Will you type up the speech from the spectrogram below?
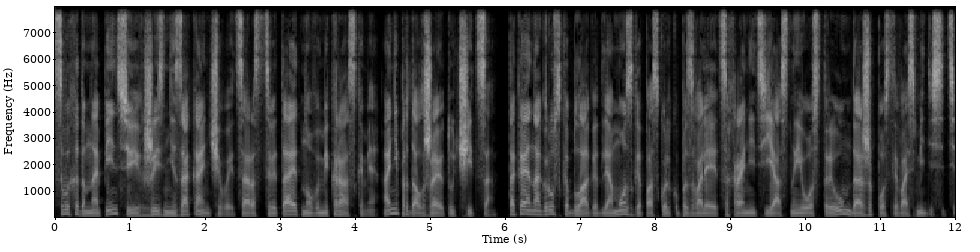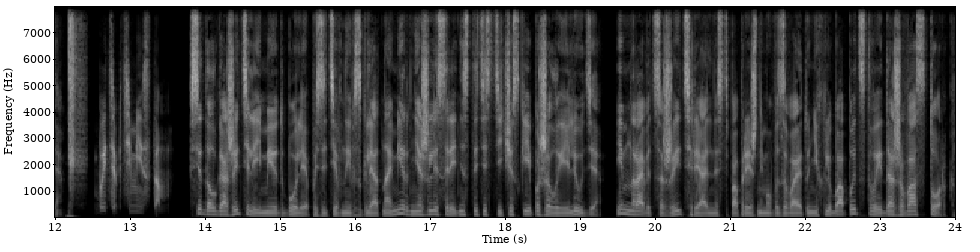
С выходом на пенсию их жизнь не заканчивается, а расцветает новыми красками. Они продолжают учиться. Такая нагрузка – благо для мозга, поскольку позволяет сохранить ясный и острый ум даже после 80. Быть оптимистом. Все долгожители имеют более позитивный взгляд на мир, нежели среднестатистические пожилые люди. Им нравится жить, реальность по-прежнему вызывает у них любопытство и даже восторг.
